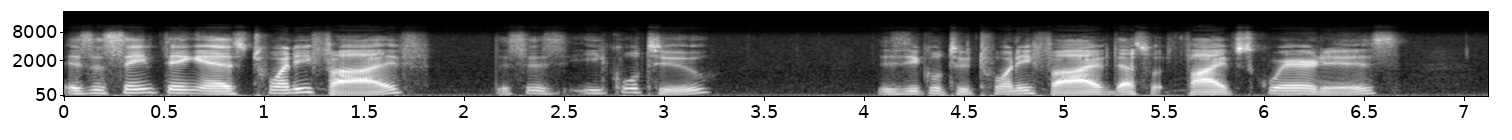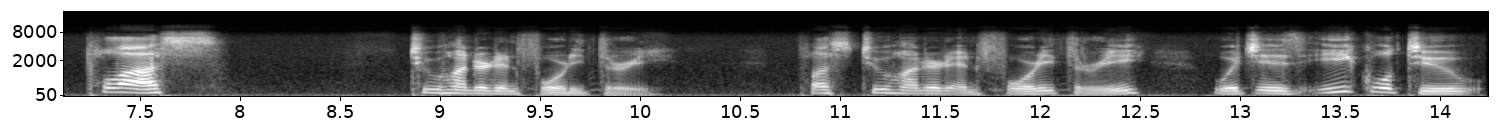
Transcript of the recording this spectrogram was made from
is the same thing as 25. This is equal to, this is equal to 25. That's what 5 squared is, plus 243. Plus 243, which is equal to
